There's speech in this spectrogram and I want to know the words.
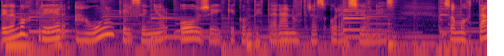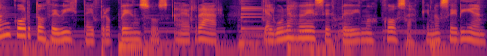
debemos creer aún que el Señor oye y que contestará nuestras oraciones. Somos tan cortos de vista y propensos a errar que algunas veces pedimos cosas que no serían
